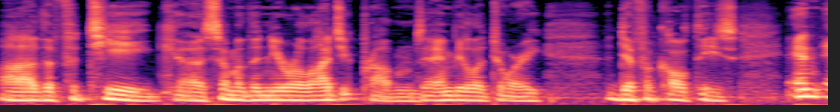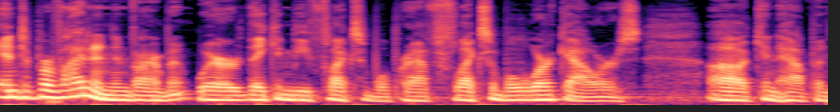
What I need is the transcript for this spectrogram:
uh, the fatigue, uh, some of the neurologic problems, ambulatory difficulties, and, and to provide an environment where they can be flexible, perhaps flexible work hours. Uh, can happen.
